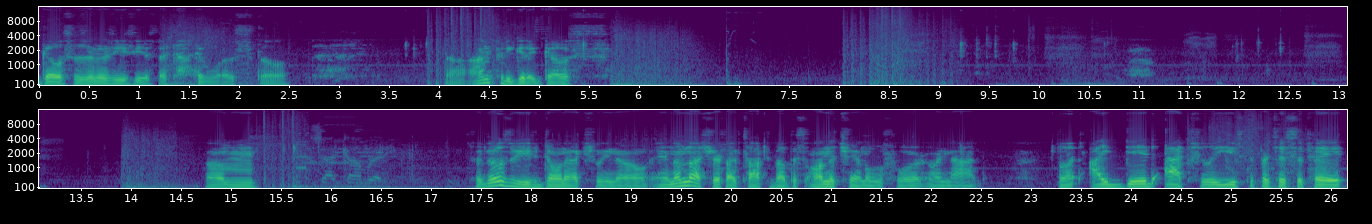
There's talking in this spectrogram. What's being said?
Ghost isn't as easy as I thought it was, still. Uh, I'm pretty good at Ghosts. Um, for those of you who don't actually know, and I'm not sure if I've talked about this on the channel before or not, but I did actually used to participate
